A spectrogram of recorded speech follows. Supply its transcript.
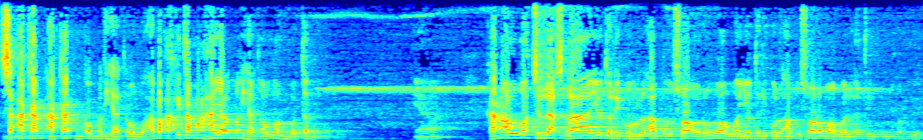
seakan-akan engkau melihat Allah. Apakah kita menghayal melihat Allah? Mboten. Ya, karena Allah jelas la yudrikuhul absaru wa huwa yudrikul absara wa huwal latiful khabir.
